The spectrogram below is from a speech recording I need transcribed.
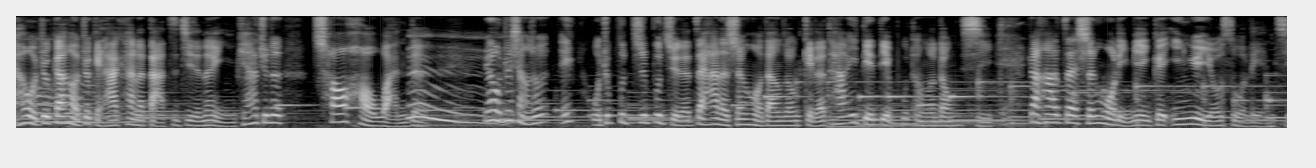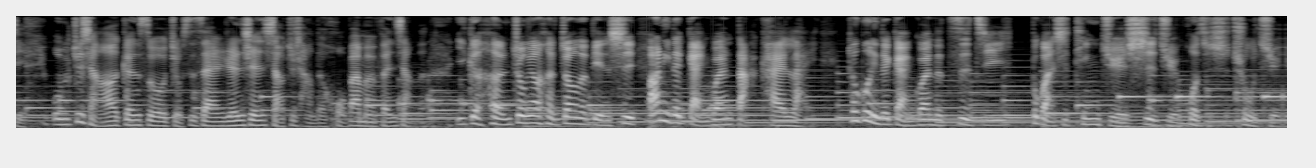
然后我就刚好就给他看了打字机的那个影片，他觉得超好玩的。嗯，然后我就想说：“哎、欸，我就不知不觉的在他的生活当中给了他一点点不同的东西，让他在生活里面跟音乐有所连接。”我们就想要跟所有九四三人生小剧场的伙伴们分享的一个很重要很重要的点是，把你的感官打开来。透过你的感官的刺激，不管是听觉、视觉或者是触觉，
